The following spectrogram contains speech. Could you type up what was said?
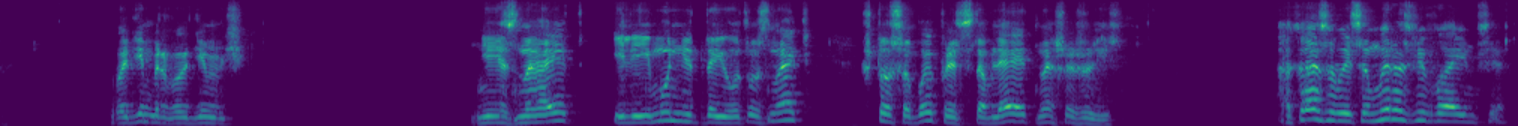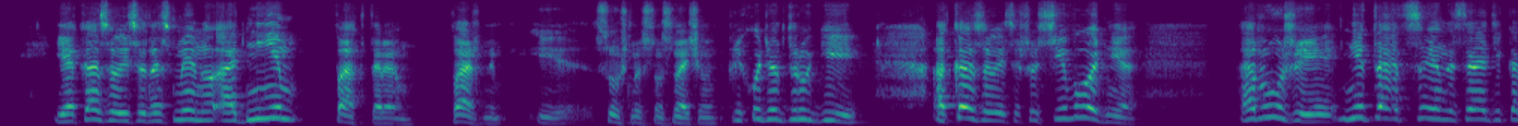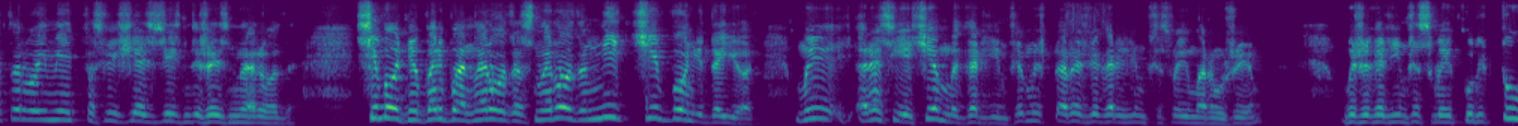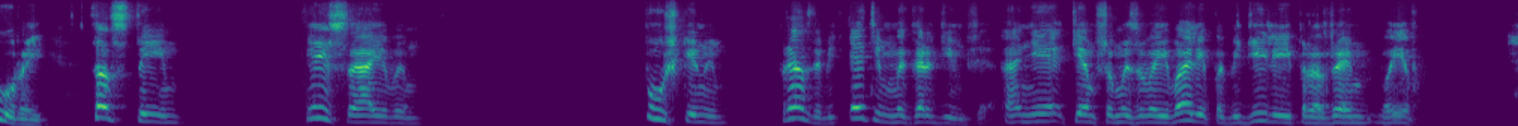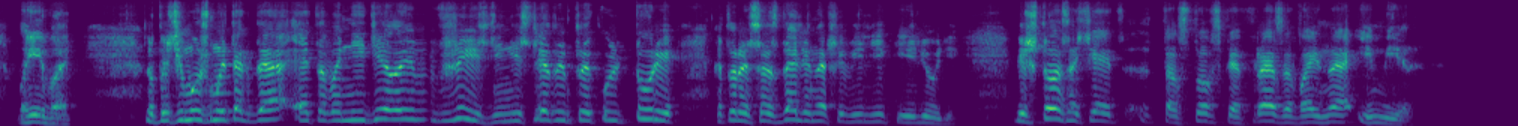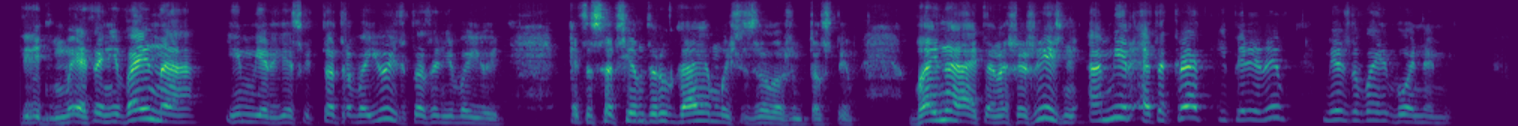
Владимир Владимирович не знает или ему не дают узнать, что собой представляет наша жизнь. Оказывается, мы развиваемся. И оказывается, на смену одним факторам, важным и сущностно значимым, приходят другие. Оказывается, что сегодня оружие не та ценность, ради которого имеет посвящать жизнь, жизнь народа. Сегодня борьба народа с народом ничего не дает. Мы, Россия, чем мы гордимся? Мы разве гордимся своим оружием? Мы же гордимся своей культурой, Толстым, Пересаевым, Пушкиным. Правда ведь этим мы гордимся, а не тем, что мы завоевали, победили и продолжаем воевать. Но почему же мы тогда этого не делаем в жизни, не следуем той культуре, которую создали наши великие люди? Ведь что означает толстовская фраза «война и мир»? Ведь это не война, и мир, если кто-то воюет, кто-то не воюет. Это совсем другая мысль заложена Толстым. Война – это наша жизнь, а мир – это краткий перерыв между войнами.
